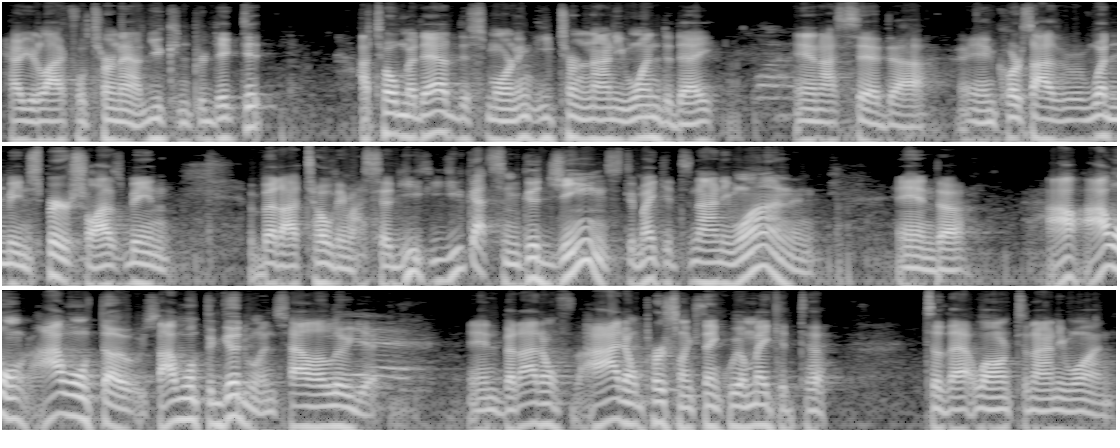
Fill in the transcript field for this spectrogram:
how your life will turn out. You can predict it. I told my dad this morning, he turned 91 today. And I said, uh, and of course, I wasn't being spiritual, I was being, but I told him, I said, you, you got some good genes to make it to 91. And, and uh, I, I, want, I want those. I want the good ones. Hallelujah. Yeah. And, but I don't, I don't personally think we'll make it to, to that long to 91.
